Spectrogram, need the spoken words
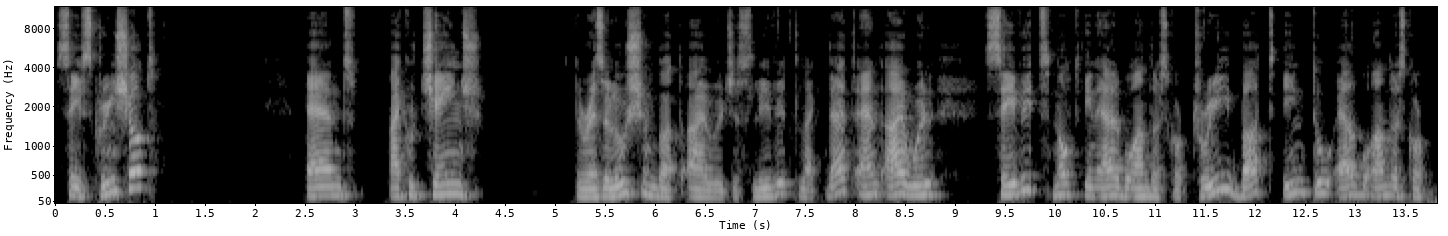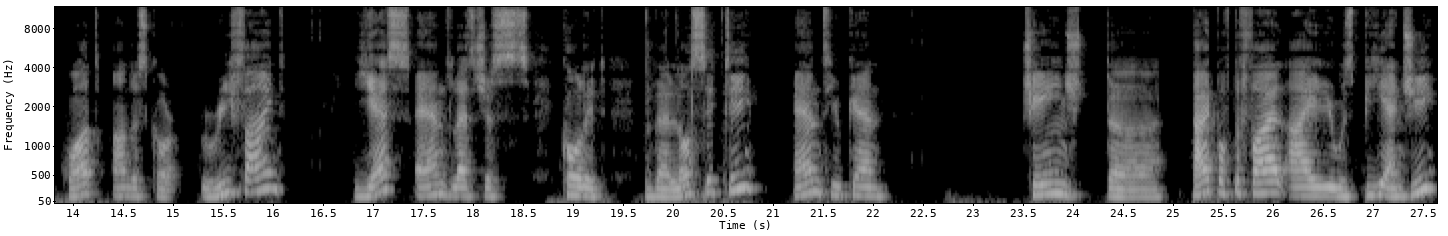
Save screenshot. And I could change the resolution but I will just leave it like that and I will save it not in elbow underscore 3 but into elbow underscore quad underscore refined. Yes and let's just call it velocity and you can change the type of the file. I use PNG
